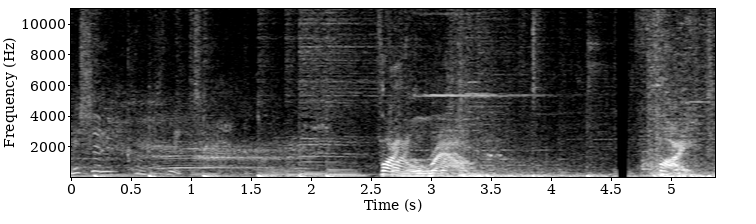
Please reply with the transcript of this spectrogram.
Mission complete. Final round. Fight!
